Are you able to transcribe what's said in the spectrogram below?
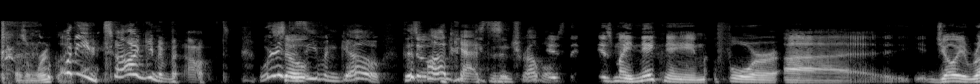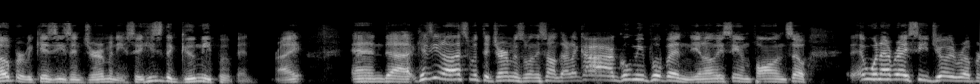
It doesn't work like What are you talking about? Where did So- this even go? This So, podcast is in trouble. Is, is my nickname for uh, Joey Roper because he's in Germany. So he's the Gummi Poopin, right? And because you know that's what the Germans when they saw him, they're like ah Gummi Poopin. You know they see him falling. So whenever I see Joey Roper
